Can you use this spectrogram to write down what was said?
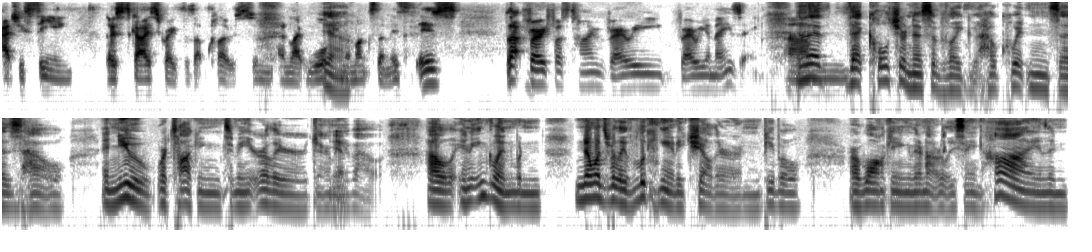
actually seeing those skyscrapers up close and, and like walking Yeah. amongst them is is that very first time very very amazing. Um, and that that cultureness of like how Quentin says how, and you were talking to me earlier, Jeremy, Yeah. about how in England when no one's really looking at each other and people are walking, they're not really saying hi, and then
